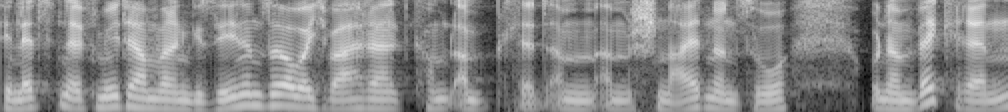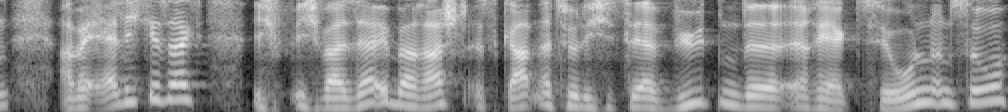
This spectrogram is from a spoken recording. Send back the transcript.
Den letzten Elfmeter haben wir dann gesehen und so, aber ich war halt komplett am, am Schneiden und so und am Wegrennen. Aber ehrlich gesagt, ich, ich war sehr überrascht. Es gab natürlich sehr wütende Reaktionen und so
